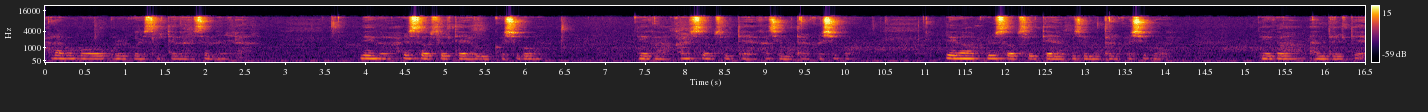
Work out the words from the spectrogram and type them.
바라보고 울고 있을 때가 있었느니라. 네가 할 수 없을 때 울 것이고 네가 갈 수 없을 때 가지 못할 것이고 네가 볼 수 없을 때 보지 못할 것이고 네가 안 될 때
